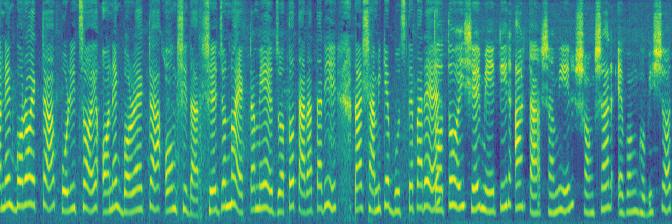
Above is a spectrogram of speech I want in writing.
অনেক বড় একটা পরিচয়, অনেক বড় একটা অংশীদার। সেজন্য একটা মেয়ে যত তাড়াতাড়ি তার স্বামীকে বুঝতে পারে, ততই সেই মেয়েটির আর তার স্বামীর সংসার এবং ভবিষ্যৎ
